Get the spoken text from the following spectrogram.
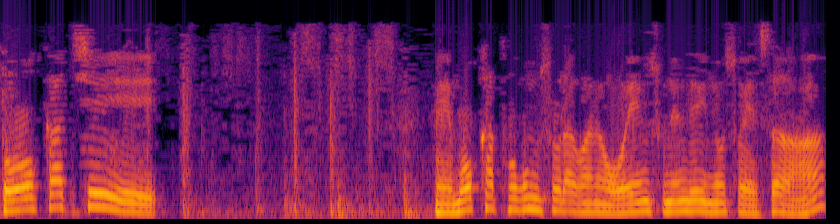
똑같이 네, 목화토금수라고 하는 오행 순행적인 요소에서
